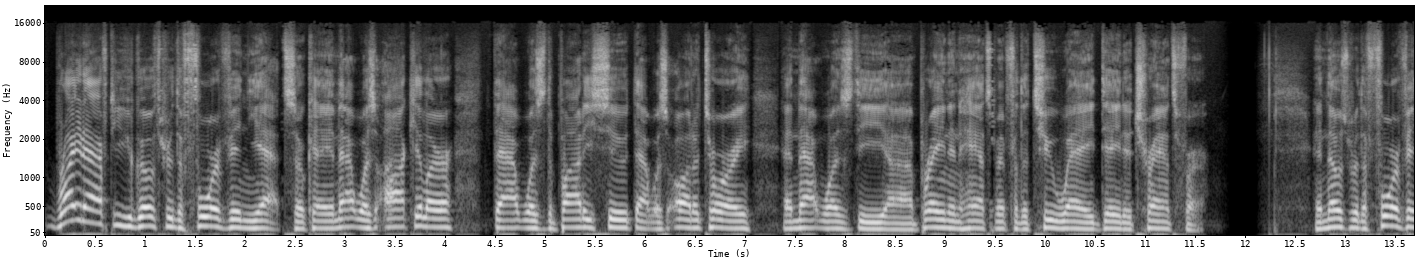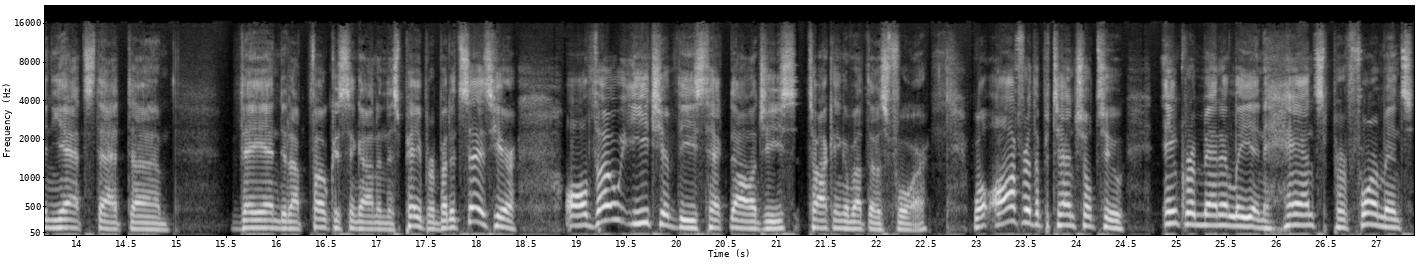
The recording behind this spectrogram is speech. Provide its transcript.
right after you go through the four vignettes, okay, and that was ocular, that was the bodysuit, that was auditory, and that was the uh, brain enhancement for the two way data transfer. And those were the four vignettes that um, they ended up focusing on in this paper. But it says here although each of these technologies, talking about those four, will offer the potential to incrementally enhance performance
